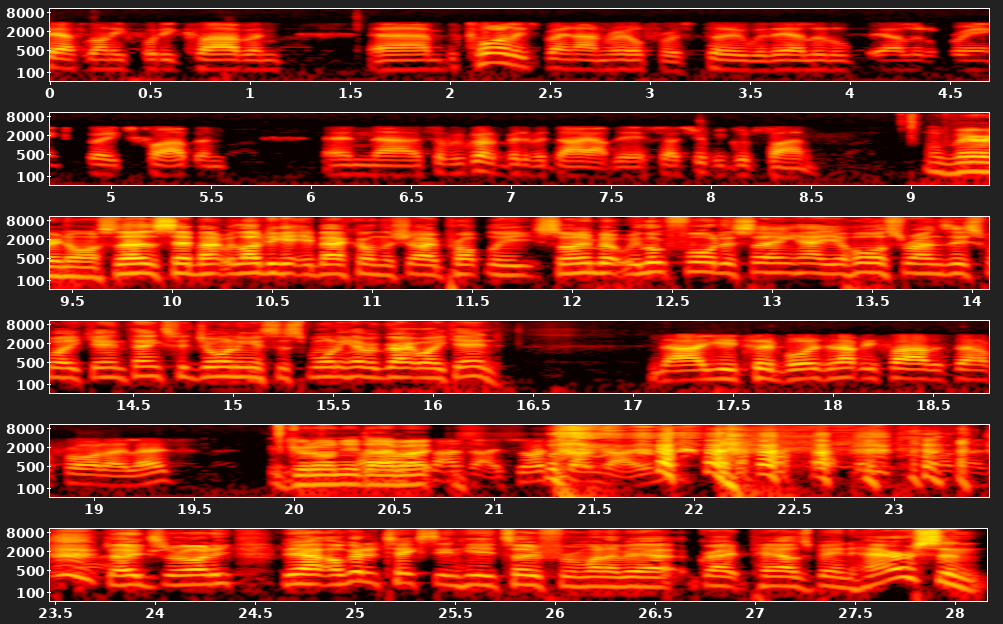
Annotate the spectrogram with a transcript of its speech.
South Lonnie Footy Club, and um, Coiley's been unreal for us too with our little our little Brian Beach Club, and and uh, so we've got a bit of a day up there, so it should be good fun. Well, very nice. So as I said, mate, we'd love to get you back on the show properly soon, but we look forward to seeing how your horse runs this weekend. Thanks for joining us this morning. Have a great weekend. No, you too, boys, and happy Father's Day on Friday, lads. Good on you, Oh, Davo. Sunday, sorry, Sunday. Thanks, Roddy. Now, I've got a text in here too from one of our great pals, Ben Harrison,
